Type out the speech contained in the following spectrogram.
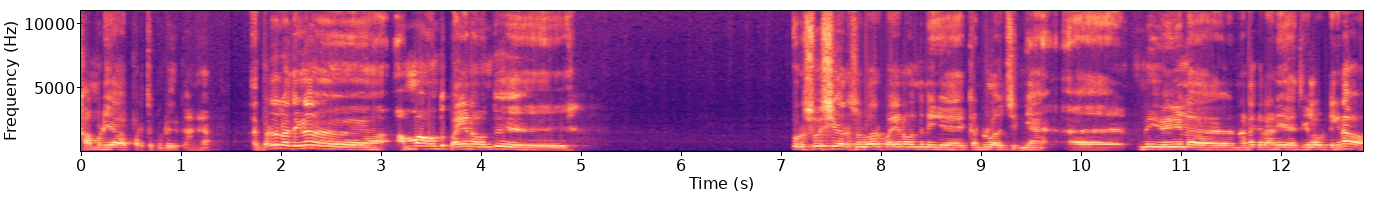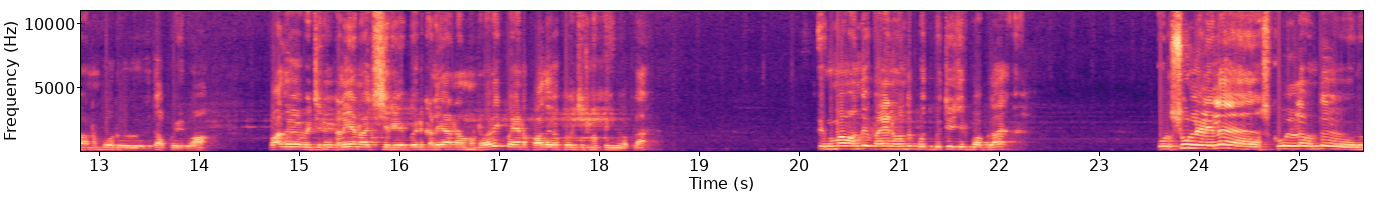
காமெடியாக படுத்து கொண்டு இருக்காங்க அந்த படத்தில் பார்த்தீங்கன்னா அம்மா வந்து பையனை வந்து ஒரு சோசியார் சொல்லுவார் பையனை வந்து நீங்கள் கண்ட்ரோலாக வச்சுக்கங்க. மீ வெளியில் நடக்கிற அநியாயத்துக்கெல்லாம் விட்டிங்கன்னா நம்ம ஒரு இதாக போயிடுவோம் பாதுகாப்பு வச்சுருங்க கல்யாணம் ஆச்சு சரியாக போயிடும் கல்யாணம் பண்ணுற வரைக்கும் பையனை பாதுகாப்பாக வச்சுருங்க அப்படிங்கிறப்பல இவங்கம்மா வந்து பையனை வந்து புத்தி புத்தி வச்சுருப்பாப்புல. ஒரு சூழ்நிலையில் ஸ்கூலில் வந்து ஒரு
